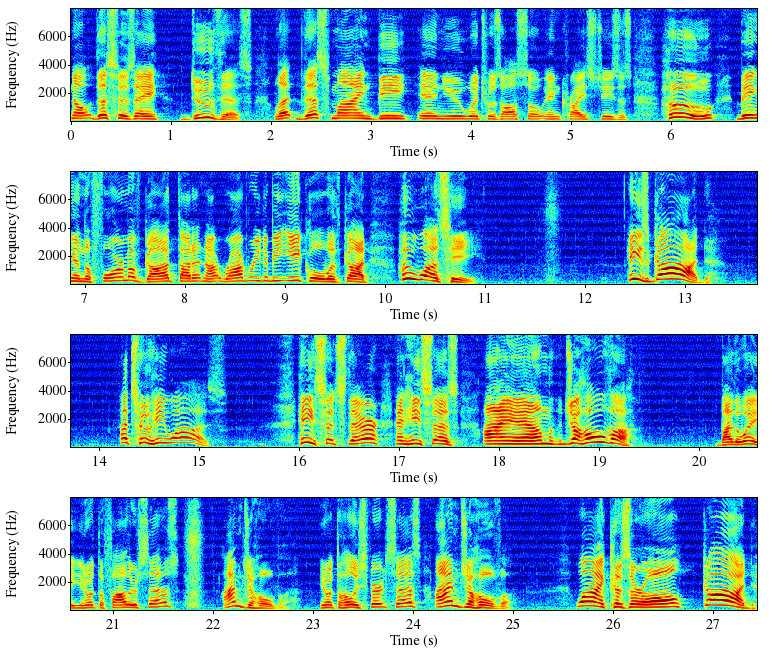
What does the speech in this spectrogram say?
No, this is a do this. Let this mind be in you, which was also in Christ Jesus, who, being in the form of God, thought it not robbery to be equal with God. Who was he? He's God. That's who he was. He sits there and he says, I am Jehovah. By the way, you know what the Father says? I'm Jehovah. You know what the Holy Spirit says? I'm Jehovah. Why? Because they're all God.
